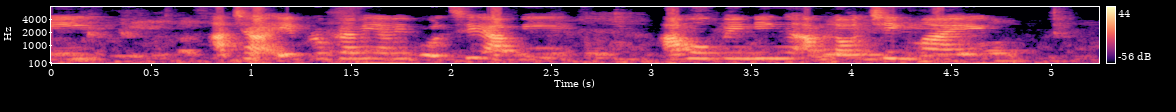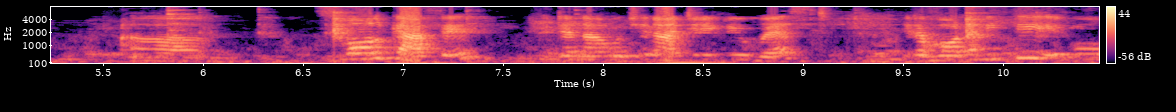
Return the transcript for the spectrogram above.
আমি আচ্ছা এই প্রোগ্রামে আমি বলছি আমি আম opening um launching my small cafe এটার নাম হচ্ছে নাইনটি ডিগ্রি ওয়েস্ট এটা বনানীতে এবং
